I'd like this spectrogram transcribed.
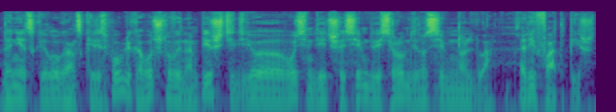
Донецкой и Луганской республики. А вот что вы нам пишете. 8 9 6 7 200 ровно 9702. Рифат пишет.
